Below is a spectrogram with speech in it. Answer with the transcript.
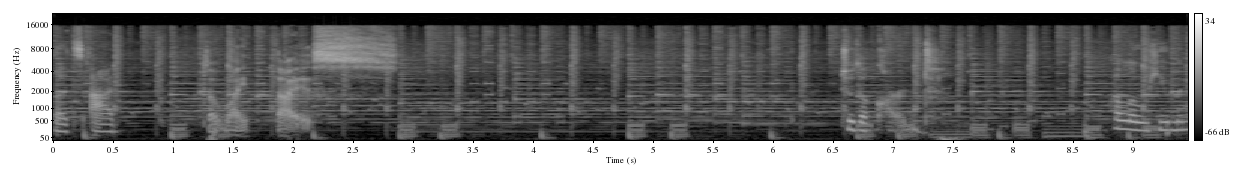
let's add the white dice to the card. Hello, human.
